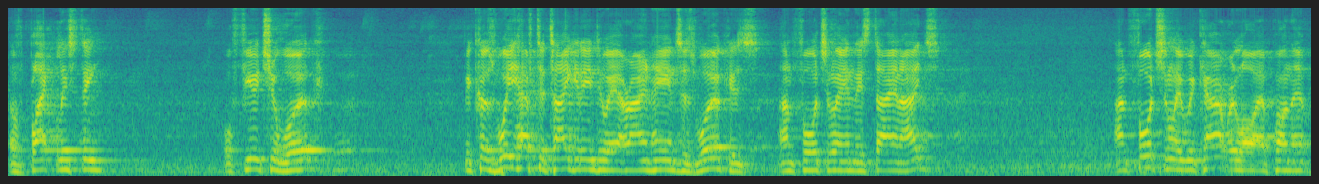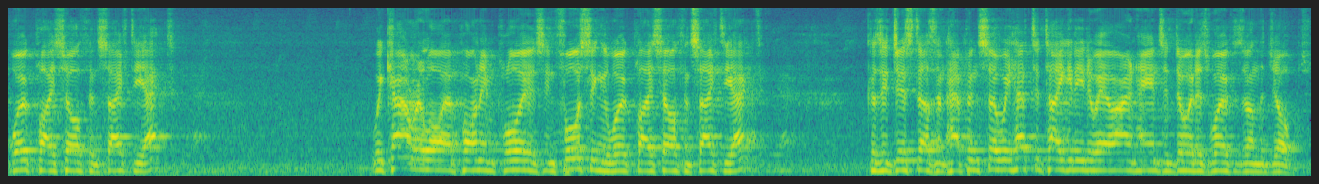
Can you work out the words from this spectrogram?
of blacklisting or future work, because we have to take it into our own hands as workers, unfortunately, in this day and age. Unfortunately, we can't rely upon the Workplace Health and Safety Act. We can't rely upon employers enforcing the Workplace Health and Safety Act because it just doesn't happen. So we have to take it into our own hands and do it as workers on the jobs.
